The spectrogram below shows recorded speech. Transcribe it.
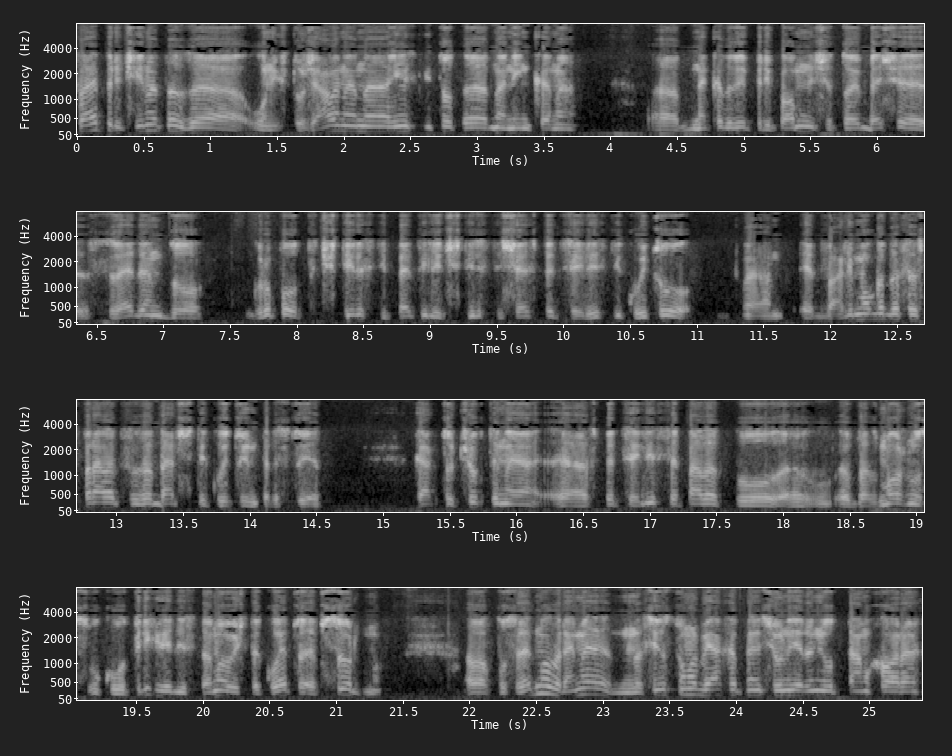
Това е причината за унищожаване на института на Нинкана. А, нека да ви припомня, че той беше сведен до група от 45 или 46 специалисти, които едва ли могат да се справят с задачите, които им предстоят. Както чухте, на специалист се падат по възможност около 3000 становища, което е абсурдно. А в последно време насилствено бяха пенсионирани от там хора,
